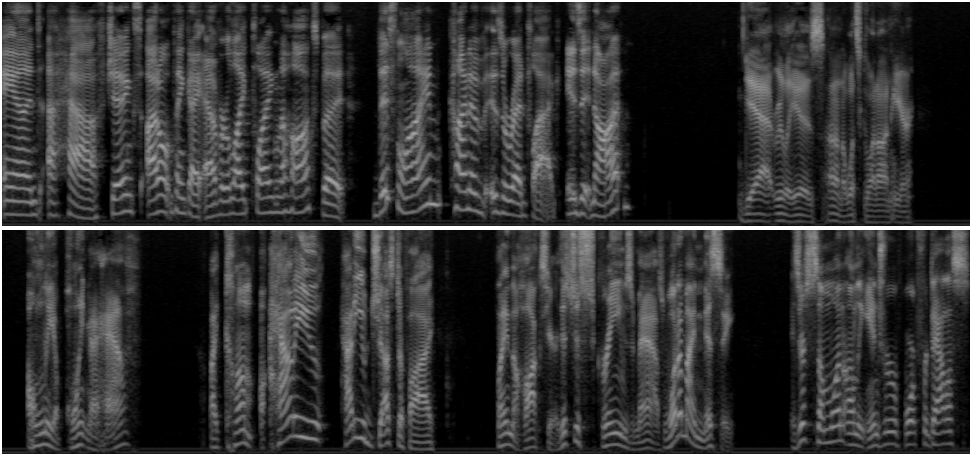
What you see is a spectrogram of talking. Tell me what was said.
and a half. Jenks, I don't think I ever like playing the Hawks, but this line kind of is a red flag, is it not? Yeah, it really is. I don't know what's going on here. Only a point and a half? Like, come, how do you how do you justify playing the Hawks here? This just screams Mavs. What am I missing? Is there someone on the injury report for Dallas?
